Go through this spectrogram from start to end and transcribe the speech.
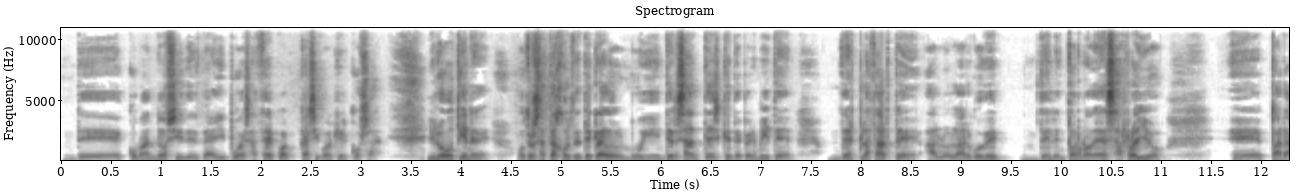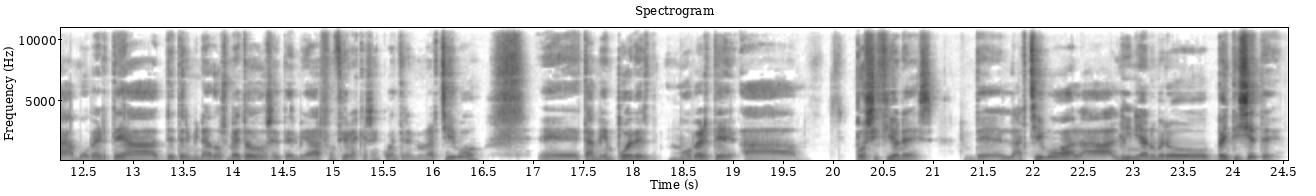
de, comandos y desde ahí puedes hacer casi cualquier cosa. Y luego tiene otros atajos de teclado muy interesantes que te permiten desplazarte a lo largo del entorno de desarrollo eh, para moverte a determinados métodos, determinadas funciones que se encuentren en un archivo. Eh, también puedes moverte a posiciones del archivo, a la línea número 27.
